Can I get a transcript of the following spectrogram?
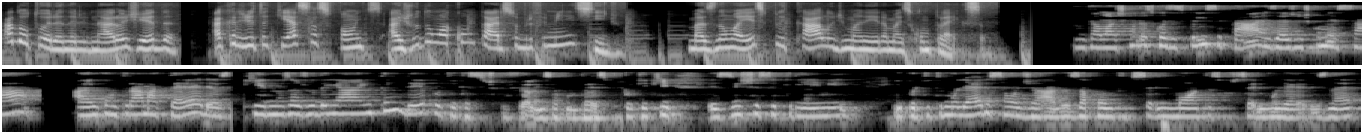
A doutora Ana Linar Ojeda acredita que essas fontes ajudam a contar sobre o feminicídio, mas não a explicá-lo de maneira mais complexa. Então, acho que uma das coisas principais é a gente começar a encontrar matérias que nos ajudem a entender por que, que esse tipo de violência acontece, por que, que existe esse crime e por que, que mulheres são odiadas a ponto de serem mortas por serem mulheres, né?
